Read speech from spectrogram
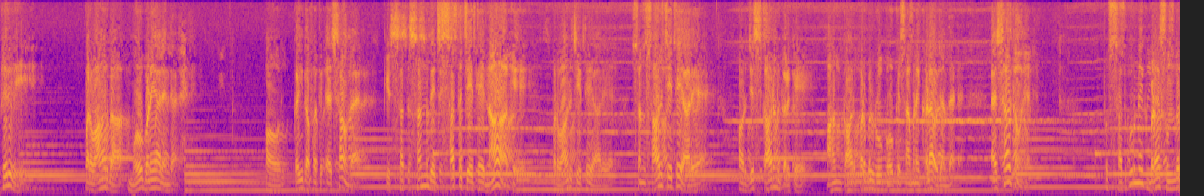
ਫਿਰ ਵੀ ਪਰਿਵਾਰ ਦਾ ਮੋਹ ਬਣਿਆ ਰਹਿੰਦਾ ਹੈ। ਔਰ ਕਈ ਦਫਾ ਤੇ ਐਸਾ ਹੁੰਦਾ ਹੈ ਕਿ ਸਤ ਸੰਗ ਦੇ ਵਿੱਚ ਸਤ ਚੇਤੇ ਨਾ ਆ ਕੇ ਪਰਿਵਾਰ ਚੇਤੇ ਆ ਰਿਹਾ ਹੈ ਸੰਸਾਰ ਚੇਤੇ ਆ ਰਿਹਾ ਹੈ ਔਰ ਜਿਸ ਕਾਰਨ ਕਰਕੇ ਅਹੰਕਾਰ ਪ੍ਰਬਲ ਰੂਪ ਹੋ ਕੇ ਸਾਹਮਣੇ ਖੜਾ ਹੋ ਜਾਂਦਾ ਹੈ ਐਸਾ ਕਿਉਂ ਹੈ तो सतगुरु ने एक बड़ा सुंदर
